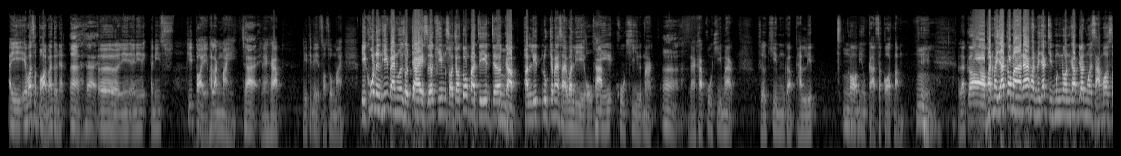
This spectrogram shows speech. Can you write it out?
ไอเอวาสปอร์ตว่าตัวเนี้ยอ่าใช่เอออันนี้อันนี้อันนี้ที่ต่อยพลังใหม่ใช่นะครับ ลิทธิเดชสอสมหมายอีกคู่หนึ่งที่แฟนมวยสนใจเสือคิมสจโต้งปราจีน เจอกับพันลิตรลูกเจ้าแม่สายวลีโอ้ครัคู่บนี้คู่ขี้มากอ่านะครับคู่ขี้มาก เสือคิมกับพันลิตรอืมก็มีโอกาสสกอร์ต่อืมำแล้วก็พันพยักก็มานะ พันพยักจิตรเมืองนนท์ครับ ยอดมวย3พศ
